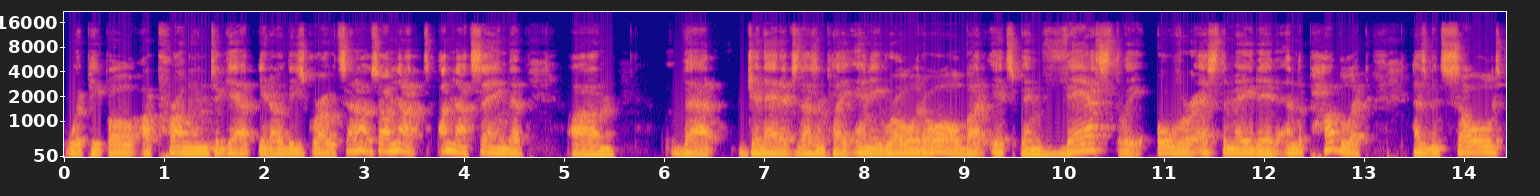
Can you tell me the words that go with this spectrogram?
where people are prone to get you know these growths. And so, I'm not I'm not saying that um, that genetics doesn't play any role at all, but it's been vastly overestimated, and the public has been sold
